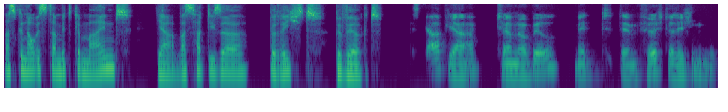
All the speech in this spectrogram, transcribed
Was genau ist damit gemeint? Ja, was hat dieser Bericht bewirkt? Es gab ja Tschernobyl mit dem fürchterlichen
